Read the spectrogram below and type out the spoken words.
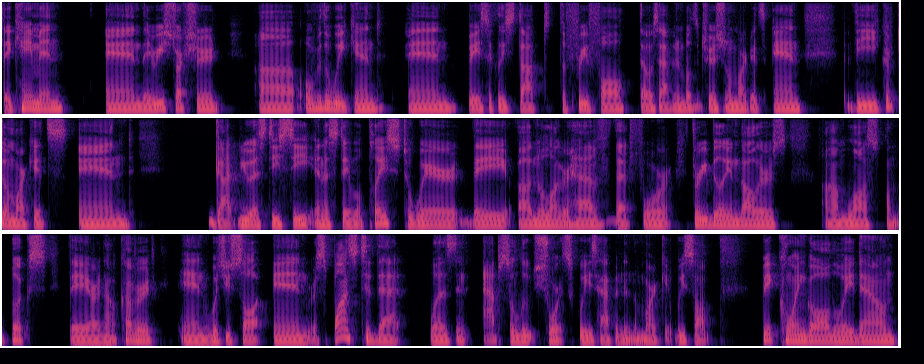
they came in and they restructured uh, over the weekend and basically stopped the free fall that was happening both the traditional markets and the crypto markets and got USDC in a stable place to where they uh, no longer have that for $3 billion um, loss on the books. They are now covered. And what you saw in response to that was an absolute short squeeze happen in the market. We saw Bitcoin go all the way down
